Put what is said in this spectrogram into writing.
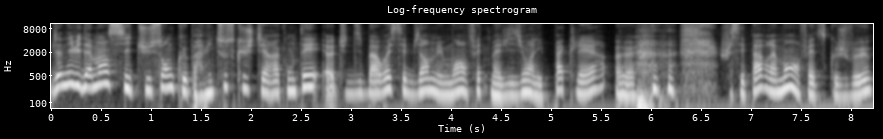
Bien évidemment, si tu sens que parmi tout ce que je t'ai raconté, euh, tu te dis bah ouais c'est bien, mais moi en fait ma vision elle est pas claire. Euh, je sais pas vraiment en fait ce que je veux.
